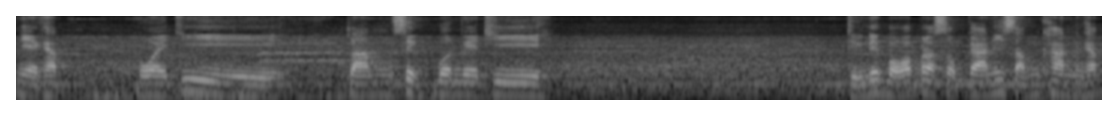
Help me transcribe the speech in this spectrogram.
เนี่ยครับมวยที่กลำศึกบนเวที ถึงได้บอกว่าประสบการณ์นี้สำคัญครับ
